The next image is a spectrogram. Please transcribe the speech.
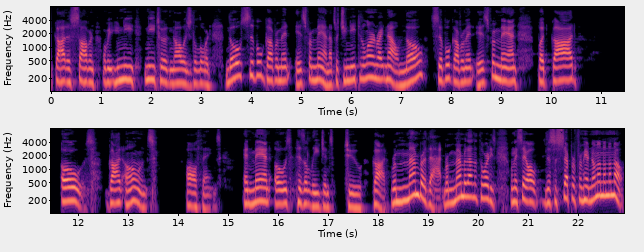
God is sovereign over you. You need, need to acknowledge the Lord. No civil government is from man. That's what you need to learn right now. No civil government is from man, but God owes, God owns all things. And man owes his allegiance to God. Remember that. Remember that in authorities. When they say, oh, this is separate from here. No, no, no, no, no.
